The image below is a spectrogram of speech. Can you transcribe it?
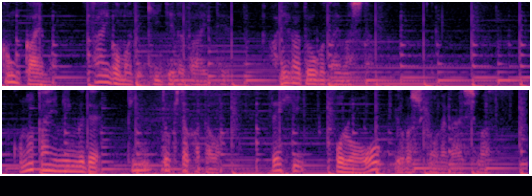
今回も最後まで聞いていただいてありがとうございましたこのタイミングでピンときた方は是非フォローをよろしくお願いします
